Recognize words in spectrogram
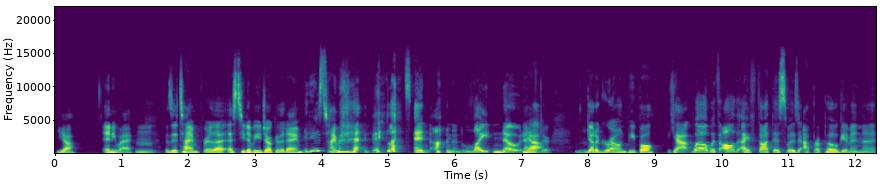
Yeah. Anyway, hmm. is it time for the STW joke of the day? It is time for that. Let's end on a light note Yeah. after. Get a hmm. groan, people. Yeah, well, with all I thought this was apropos given the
